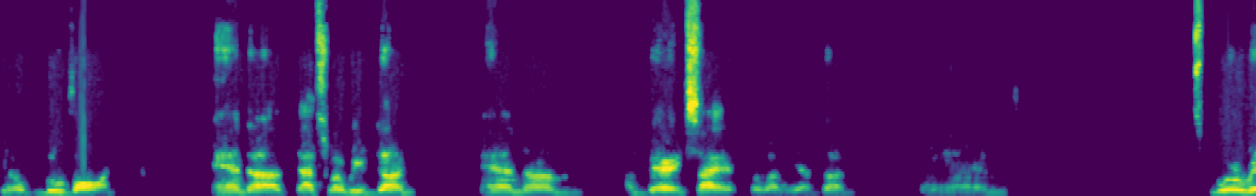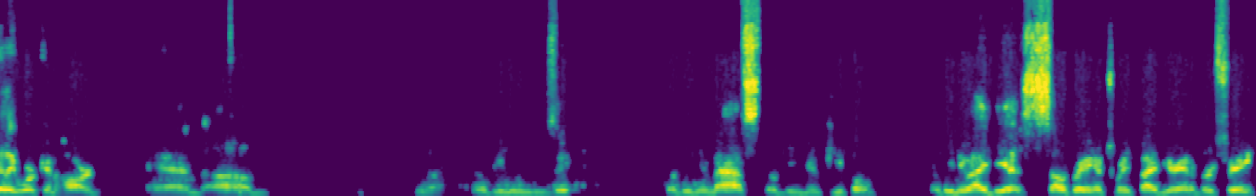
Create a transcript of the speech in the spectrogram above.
you know, move on. And uh, that's what we've done. And um, I'm very excited for what we have done. And we're really working hard. And, um, you know, there'll be new music, there'll be new masks, there'll be new people, there'll be new ideas celebrating a 25 year anniversary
